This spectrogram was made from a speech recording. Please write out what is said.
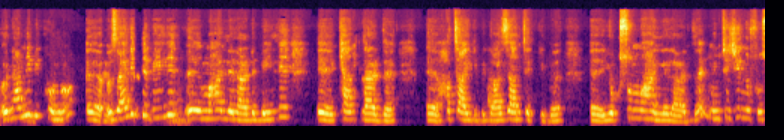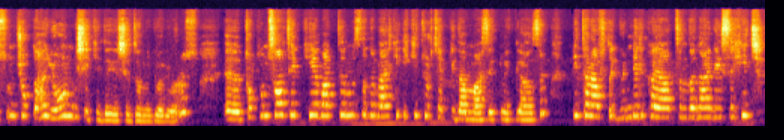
önemli bir konu. E, özellikle belli e, mahallelerde, belli e, kentlerde, e, Hatay gibi, Gaziantep gibi e, yoksul mahallelerde mülteci nüfusun çok daha yoğun bir şekilde yaşadığını görüyoruz. E, toplumsal tepkiye baktığımızda da belki iki tür tepkiden bahsetmek lazım. Bir tarafta gündelik hayatında neredeyse hiç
